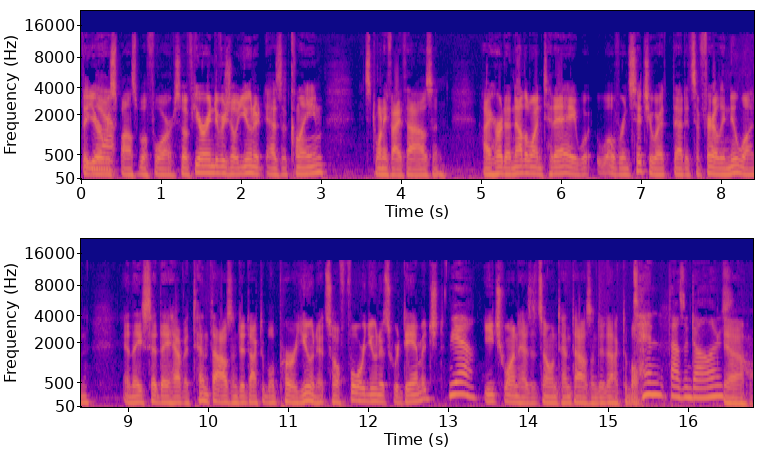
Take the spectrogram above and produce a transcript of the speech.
that you're responsible for. So if your individual unit has a claim, it's 25,000. I heard another one today w- over in Scituate that it's a fairly new one, and they said they have a 10,000 deductible per unit. So if four units were damaged, yeah. each one has its own 10,000 deductible. $10,000? Yeah.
